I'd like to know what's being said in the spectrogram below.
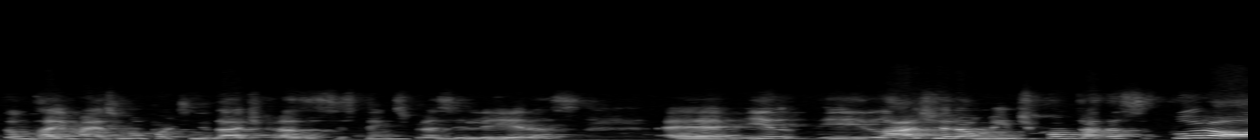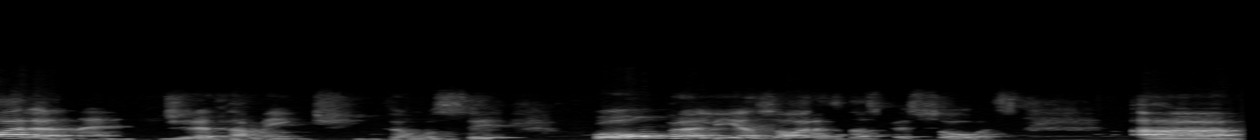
então tá aí mais uma oportunidade para as assistentes brasileiras. É, e, e, lá geralmente contrata-se por hora, né? Diretamente. Então você compra ali as horas das pessoas. Ah,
